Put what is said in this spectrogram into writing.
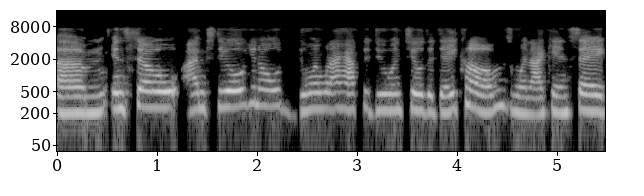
Um, and so I'm still, you know, doing what I have to do until the day comes when I can say,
